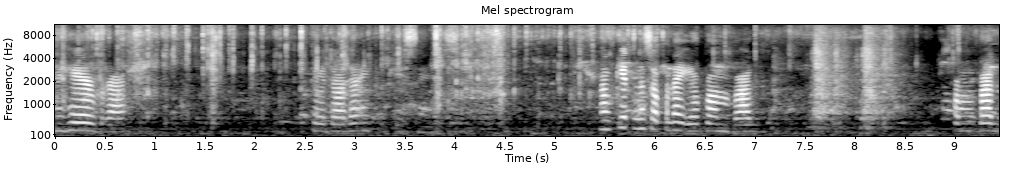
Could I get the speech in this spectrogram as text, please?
May hairbrush. $2 and 50 cents. Ang cute na supply o pang bag. Pang bag.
